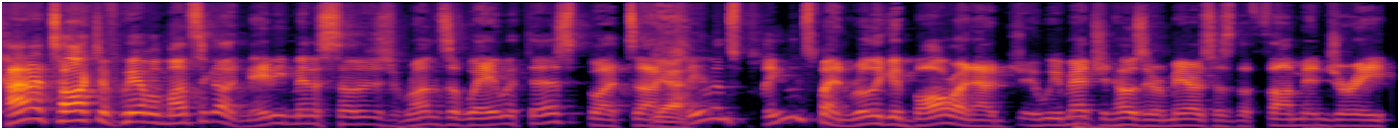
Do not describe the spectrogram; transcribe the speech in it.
kind of talked a couple months ago, like maybe Minnesota just runs away with this, but uh, yeah. Cleveland's Cleveland's playing really good ball right now. We mentioned Jose Ramirez has the thumb injury,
